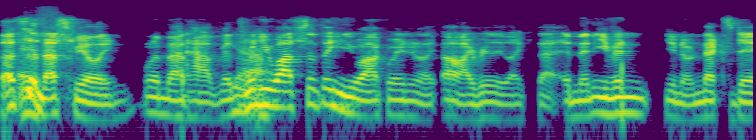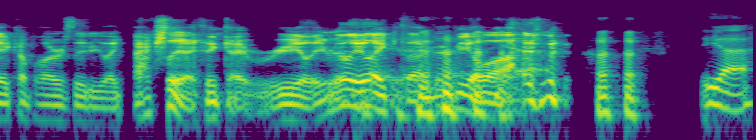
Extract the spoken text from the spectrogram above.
That's the best feeling when that happens. Yeah. When you watch something, you walk away and you're like, "Oh, I really like that." And then even you know, next day, a couple hours later, you're like, "Actually, I think I really, really liked that movie a lot." yeah,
